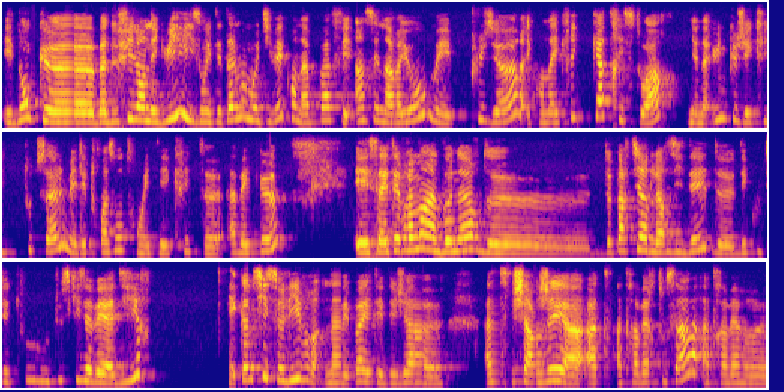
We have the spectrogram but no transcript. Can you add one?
Et donc, euh, bah, de fil en aiguille, ils ont été tellement motivés qu'on n'a pas fait un scénario, mais plusieurs, et qu'on a écrit quatre histoires. Il y en a une que j'ai écrite toute seule, mais les trois autres ont été écrites euh, avec eux. Et ça a été vraiment un bonheur de, de partir de leurs idées, d'écouter tout, tout ce qu'ils avaient à dire. Et comme si ce livre n'avait pas été déjà euh, assez chargé à, travers tout ça, à travers euh,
